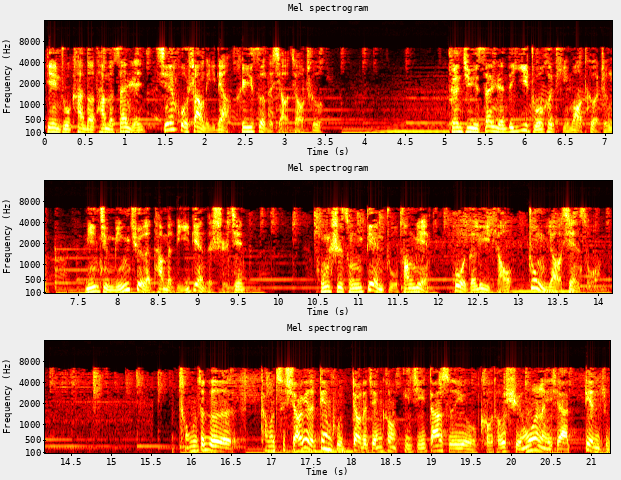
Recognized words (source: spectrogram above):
店主看到他们三人先后上了一辆黑色的小轿车，根据三人的衣着和体貌特征。民警明确了他们离店的时间，同时从店主方面获得了一条重要线索。从这个他们吃宵夜的店铺调的监控，以及当时有口头询问了一下店主，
